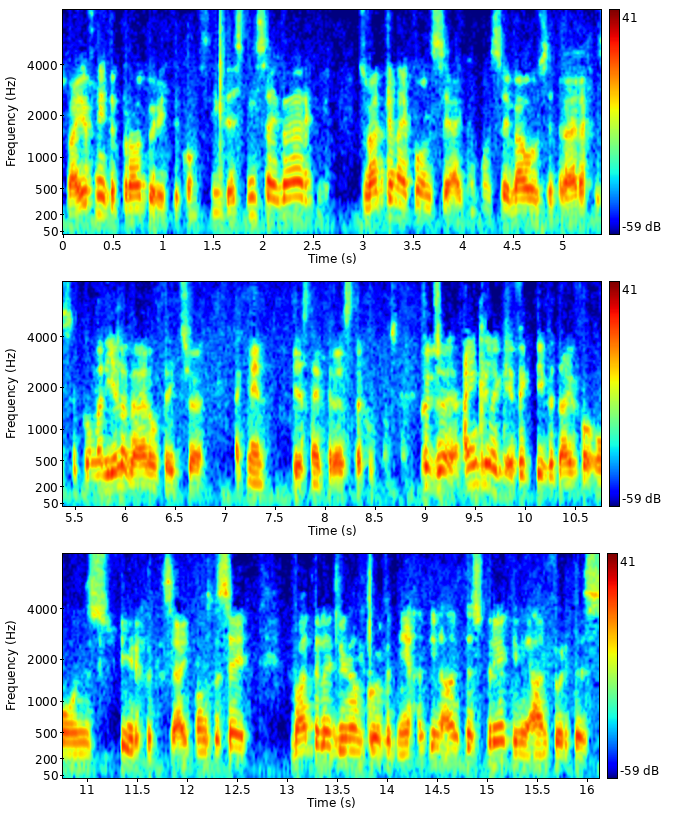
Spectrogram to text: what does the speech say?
So hy hoef nie te praat oor die toekoms nie. Dis nie sy werk nie. So wat kan hy vir ons sê? Hy kan ons sê wel ons het regtig gesukkel, maar die hele wêreld het so. Ek meen, dis net rustig op ons. Goed so, eintlik effektief het hy vir ons vier goed gesê. Hy het ons gesê wat hulle doen om COVID-19 aan te spreek en die antwoord is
